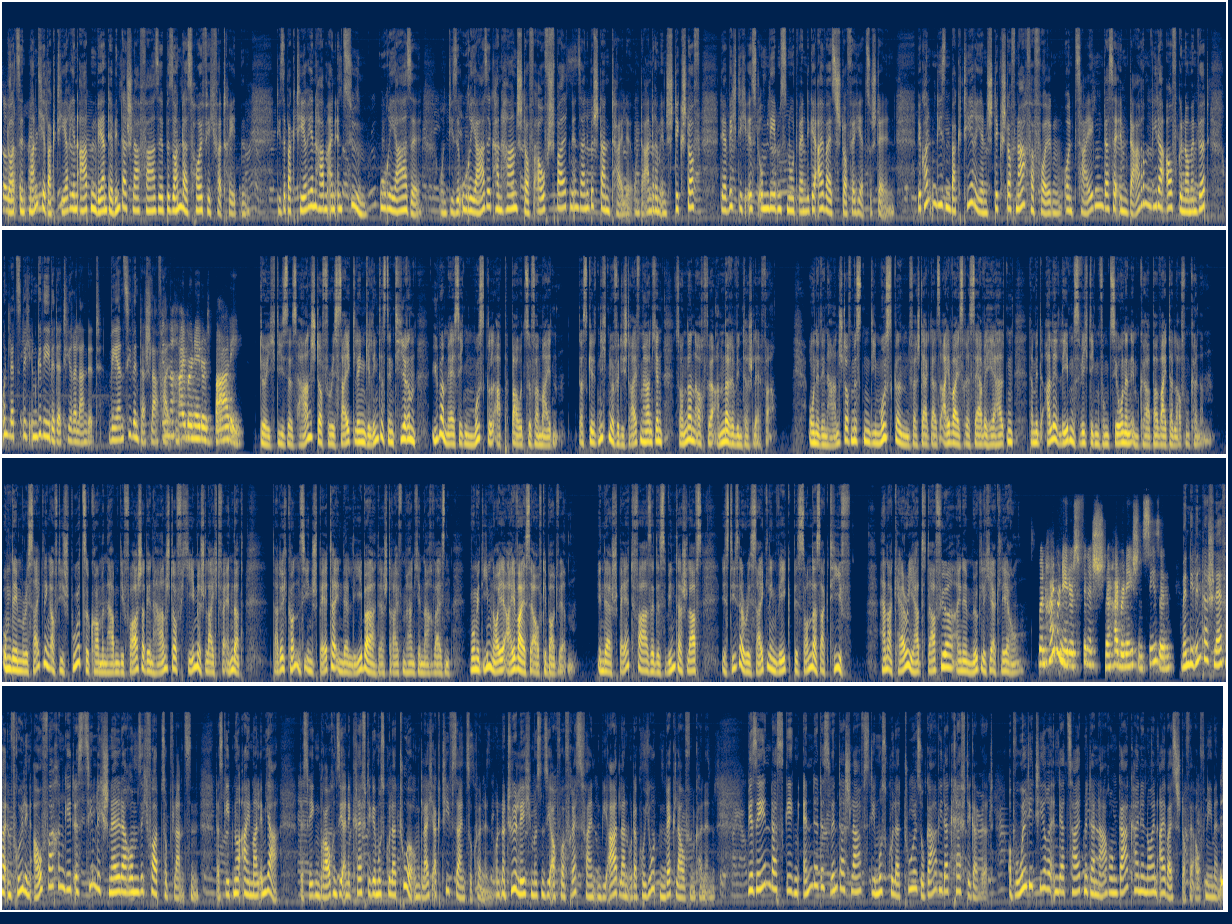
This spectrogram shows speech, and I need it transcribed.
Dort sind manche Bakterienarten während der Winterschlafphase besonders häufig vertreten. Diese Bakterien haben ein Enzym, Urease. Und diese Urease kann Harnstoff aufspalten in seine Bestandteile, unter anderem in Stickstoff, der wichtig ist, um lebensnotwendige Eiweißstoffe herzustellen. Wir konnten diesen Bakterien Stickstoff nachverfolgen und zeigen, dass er im Darm wieder aufgenommen wird und letztlich im Gewebe der Tiere landet, während sie Winterschlaf halten. Durch dieses Harnstoffrecycling gelingt es den Tieren, übermäßigen Muskelabbau zu vermeiden. Das gilt nicht nur für die Streifenhörnchen, sondern auch für andere Winterschläfer. Ohne den Harnstoff müssten die Muskeln verstärkt als Eiweißreserve herhalten, damit alle lebenswichtigen Funktionen im Körper weiterlaufen können. Um dem Recycling auf die Spur zu kommen, haben die Forscher den Harnstoff chemisch leicht verändert. Dadurch konnten sie ihn später in der Leber der Streifenhörnchen nachweisen, wo mit ihm neue Eiweiße aufgebaut werden. In der Spätphase des Winterschlafs ist dieser Recyclingweg besonders aktiv. Hannah Carey hat dafür eine mögliche Erklärung. Wenn die Winterschläfer im Frühling aufwachen, geht es ziemlich schnell darum, sich fortzupflanzen. Das geht nur einmal im Jahr. Deswegen brauchen sie eine kräftige Muskulatur, um gleich aktiv sein zu können. Und natürlich müssen sie auch vor Fressfeinden wie Adlern oder Kojoten weglaufen können. Wir sehen, dass gegen Ende des Winterschlafs die Muskulatur sogar wieder kräftiger wird, obwohl die Tiere in der Zeit mit der Nahrung gar keine neuen Eiweißstoffe aufnehmen.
